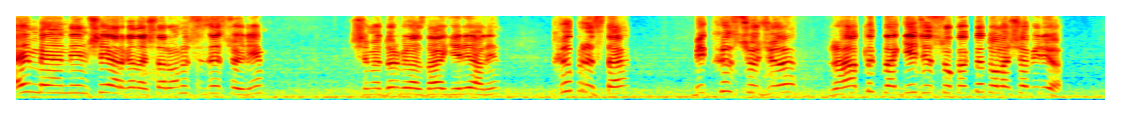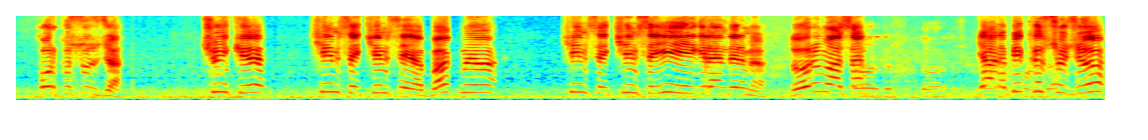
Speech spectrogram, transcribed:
en beğendiğim şey arkadaşlar onu size söyleyeyim. Şimdi dur biraz daha geriye alayım. Kıbrıs'ta bir kız çocuğu rahatlıkla gece sokakta dolaşabiliyor. Korkusuzca. Çünkü kimse kimseye bakmıyor. Kimse kimseyi ilgilendirmiyor. Doğru mu Hasan? Doğrudur. Doğrudur. Yani bir kız çocuğu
